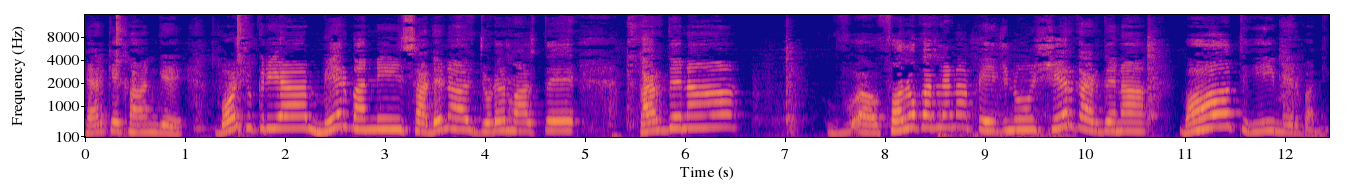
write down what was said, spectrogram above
ਠਹਿਰ ਕੇ ਖਾਣਗੇ। ਬਹੁਤ ਸ਼ੁਕਰੀਆ। ਮਿਹਰਬਾਨੀ ਸਾਡੇ ਨਾਲ ਜੁੜਨ ਵਾਸਤੇ। ਕਰ ਦੇਣਾ ਫੋਲੋ ਕਰ ਲੈਣਾ ਪੇਜ ਨੂੰ ਸ਼ੇਅਰ ਕਰ ਦੇਣਾ। ਬਹੁਤ ਹੀ ਮਿਹਰਬਾਨੀ।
